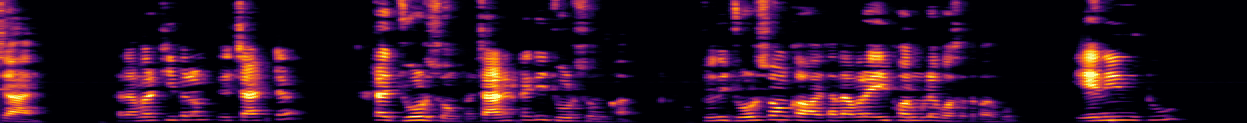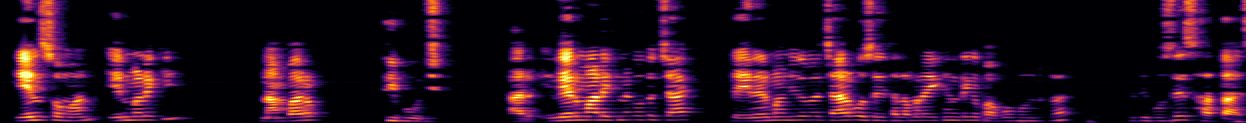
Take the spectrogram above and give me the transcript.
চার। তাহলে আমরা কী পেলাম? এই চারটা? একটা জোড় সংখ্যা, চার একটা কি জোড় সংখ্যা। যদি জোড় সংখ্যা হয়, তাহলে আমরা এই ফর্মুলায় বসাতে পারব। এন ইন্টু এন সমান এন মানে কি? নাম্বার অফ ত্রিভুজ। আর এন এর মান এখানে কত? চার। এন এর মান যদি আমরা চার বসাই, তাহলে আমরা এখান থেকে পাবো বন্ধুরা, যদি বসে সাতাশ।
